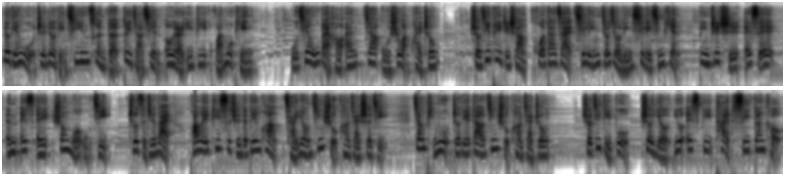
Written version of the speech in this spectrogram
6.5至6.7英寸的对角线 OLED 环幕屏，5500毫安加50瓦快充。手机配置上或搭载麒麟990系列芯片，并支持 SA、NSA 双模 5G。除此之外，华为 P40 的边框采用金属框架设计。将屏幕折叠到金属框架中，手机底部设有 USB Type C 端口、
